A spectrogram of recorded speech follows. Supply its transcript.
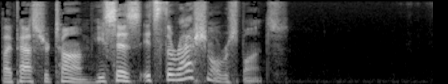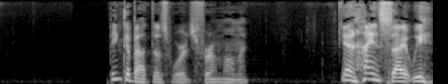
by Pastor Tom. He says it's the rational response. Think about those words for a moment. Yeah, in hindsight, we,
